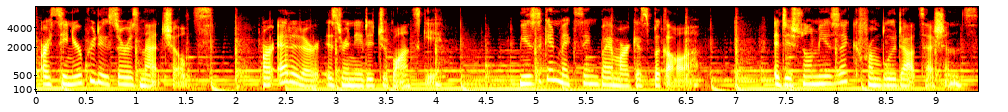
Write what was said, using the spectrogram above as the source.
Our senior producer is Matt Schiltz. Our editor is Renita Jablonski. Music and mixing by Marcus Bagala. Additional music from Blue Dot Sessions.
